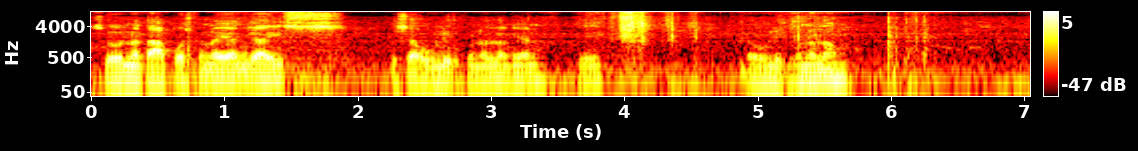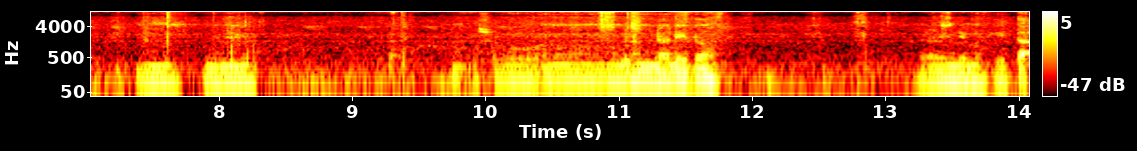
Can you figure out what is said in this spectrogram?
So, natapos ko na yan guys. Isa uli ko na lang yan, okay? Isa uli ko na lang. Hmm, hmm. So, ano, ang ganda dito. Pero hindi makita.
